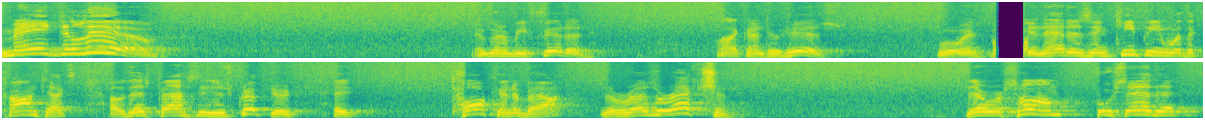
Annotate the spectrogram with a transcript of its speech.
made to live. They're going to be fitted like unto his glorious body. And that is in keeping with the context of this passage of Scripture, eh, talking about the resurrection. There were some who said that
